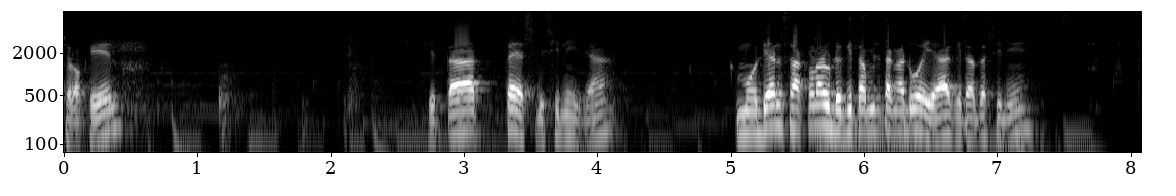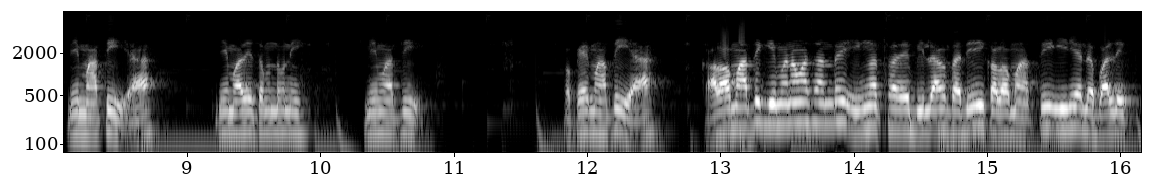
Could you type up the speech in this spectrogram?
Colokin. Kita tes di sini ya. Kemudian saklar udah kita mencet tangga dua ya, kita tes ini. Ini mati ya. Ini mati teman-teman nih. Ini mati. Oke, mati ya. Kalau mati gimana Mas Andre? Ingat saya bilang tadi kalau mati ini ada balik.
